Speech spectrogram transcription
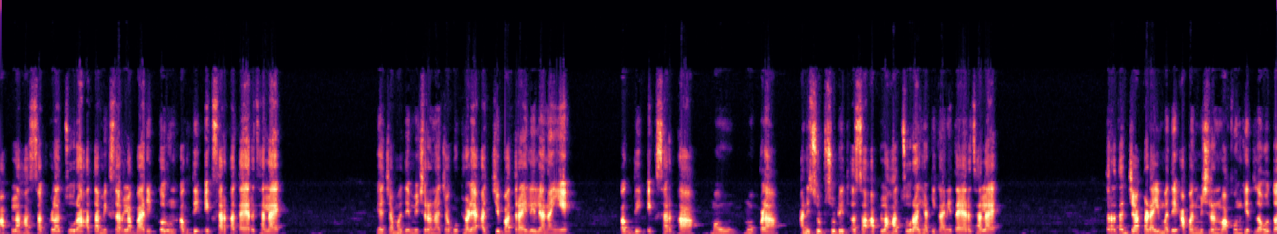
आपला हा सगळा चोरा आता मिक्सरला बारीक करून अगदी एकसारखा तयार झालाय. ह्याच्यामध्ये मिश्रणाच्या गुठळ्या अजिबात राहिलेल्या नाहीये. अगदी एकसारखा मऊ मोकळा आणि सुटसुटीत असा आपला हा चोरा ह्या ठिकाणी तयार झालाय. तर आता ज्या कढाईमध्ये आपण मिश्रण वाफवून घेतलं होतं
